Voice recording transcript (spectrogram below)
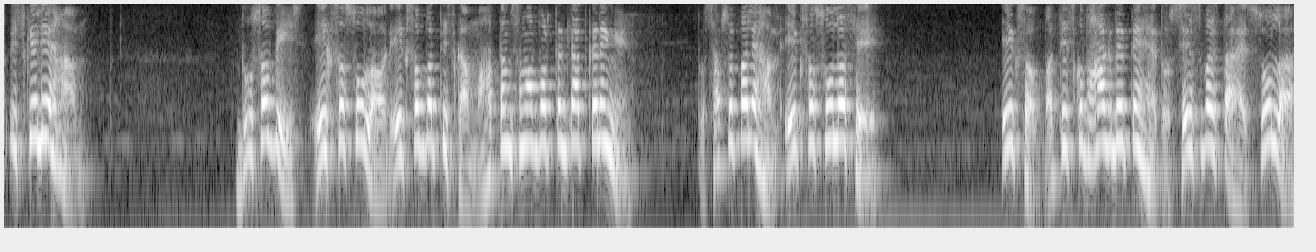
तो इसके लिए हम 220, 116 और 132 का महत्तम समावर्तक ज्ञात करेंगे। तो सबसे पहले हम 116 से 132 को भाग देते हैं तो शेष बचता है 16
